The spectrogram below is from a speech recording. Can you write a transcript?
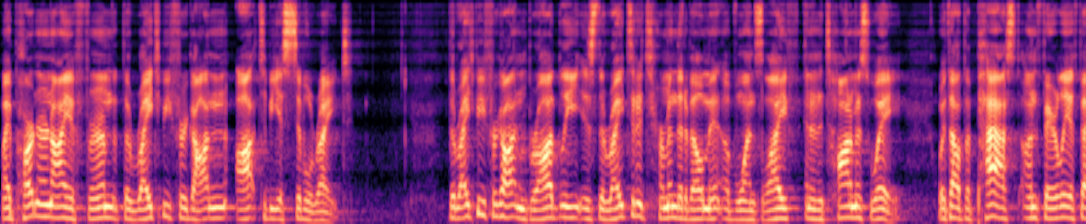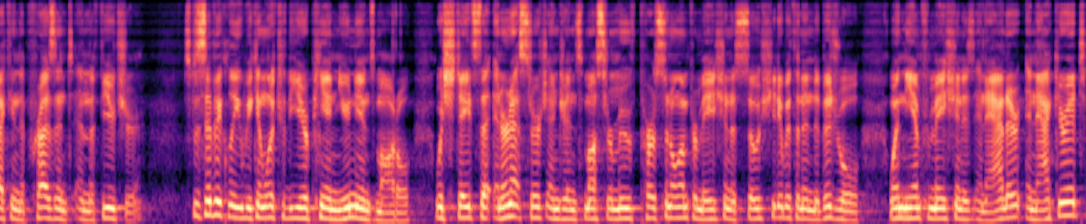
my partner and I affirm that the right to be forgotten ought to be a civil right. The right to be forgotten broadly is the right to determine the development of one's life in an autonomous way, without the past unfairly affecting the present and the future. Specifically, we can look to the European Union's model, which states that internet search engines must remove personal information associated with an individual when the information is inaccurate,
